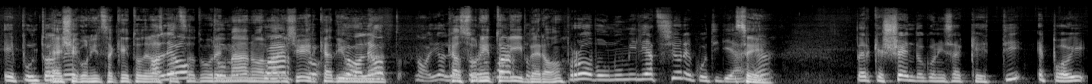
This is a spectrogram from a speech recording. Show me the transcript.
e puntualmente esce con il sacchetto della spazzatura in mano alla ricerca di un 8, no, cassonetto libero? provo un'umiliazione quotidiana sì. perché scendo con i sacchetti e poi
